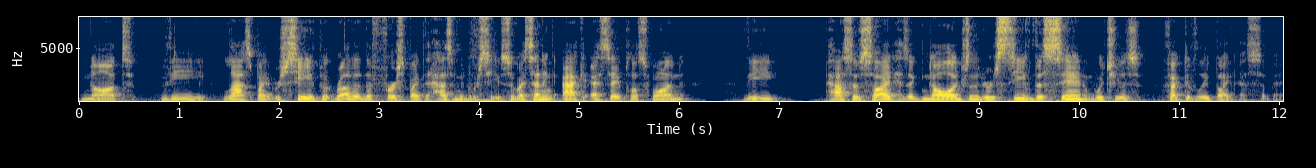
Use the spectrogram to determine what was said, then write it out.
not the last byte received, but rather the first byte that hasn't been received. So by sending ACK SA plus 1, the passive side has acknowledged that it received the SYN, which is effectively byte S sub A.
